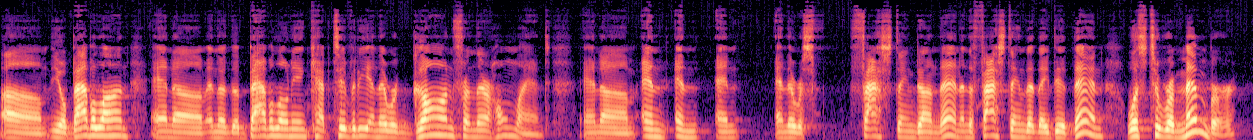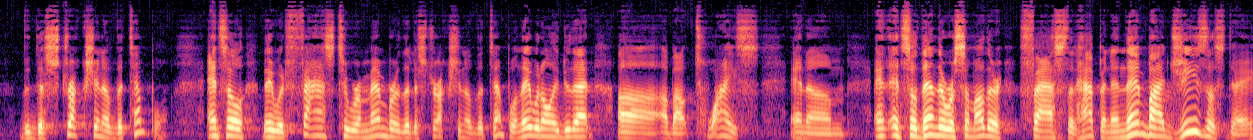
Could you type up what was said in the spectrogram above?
um, you know Babylon and um, and the, the, Babylonian captivity, and they were gone from their homeland. And um, and and and and there was fasting done then, and the fasting that they did then was to remember the destruction of the temple. And so they would fast to remember the destruction of the temple. And they would only do that uh, about twice. And, um, and, and so then there were some other fasts that happened. And then by Jesus' day,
